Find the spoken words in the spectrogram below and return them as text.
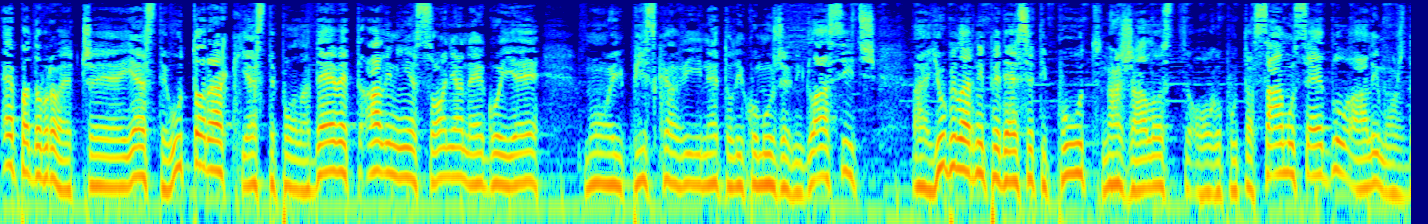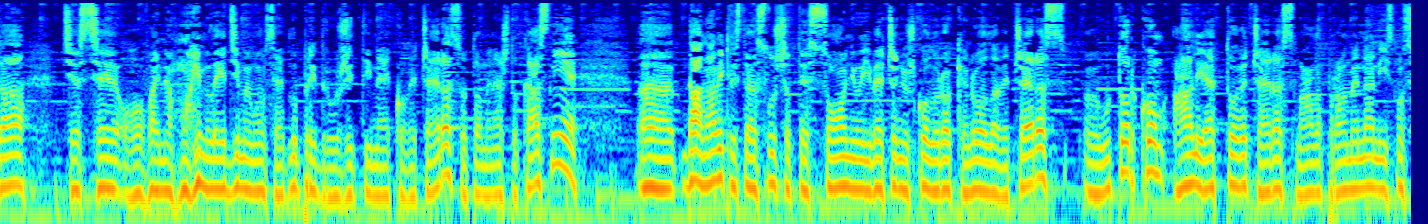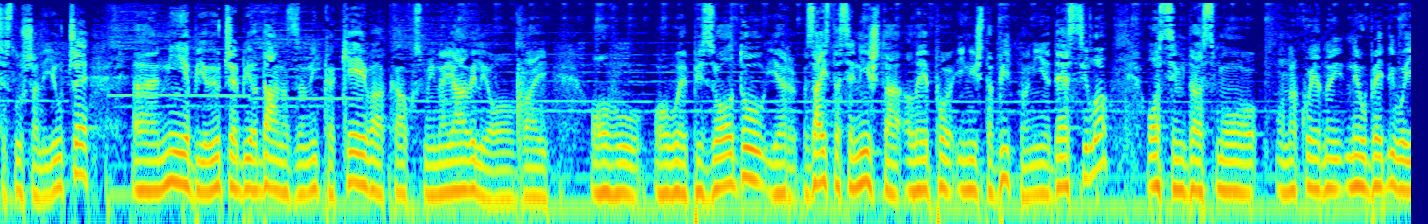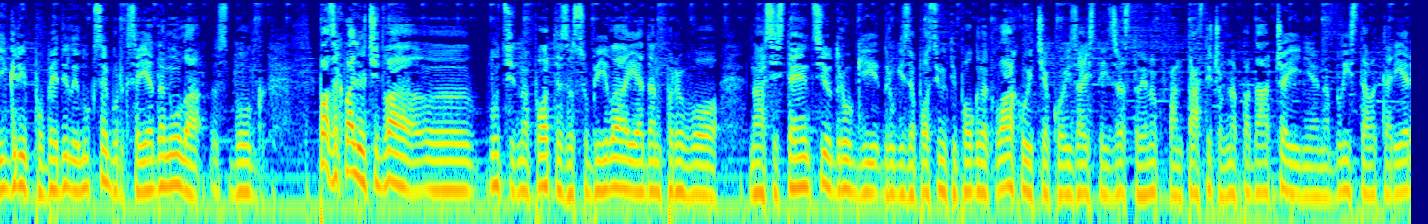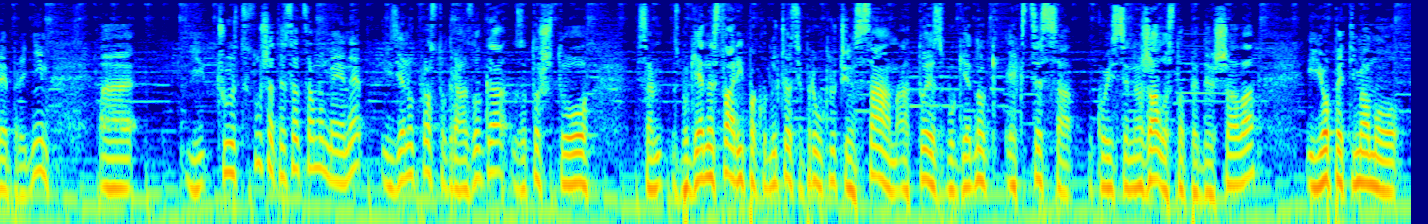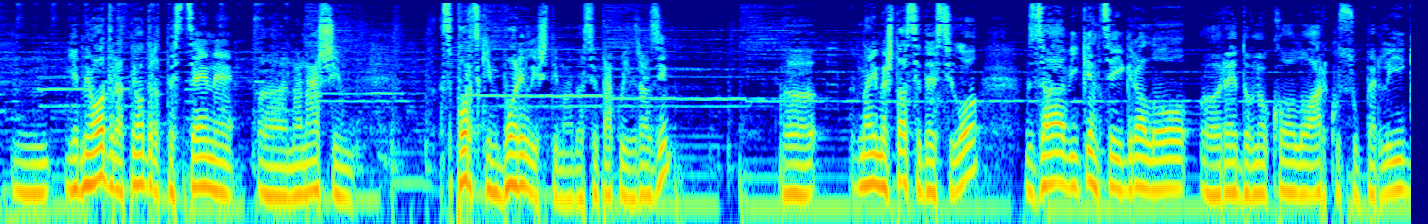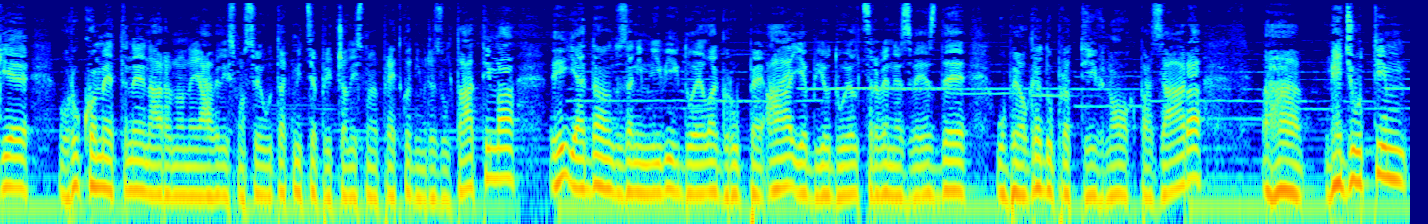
E pa dobro veče, jeste utorak, jeste pola devet, ali nije Sonja, nego je moj piskavi, ne toliko muževni glasić, a, jubilarni 50. put, nažalost, ovoga puta sam u sedlu, ali možda će se ovaj na mojim leđima i mom sedlu pridružiti neko večeras, o tome nešto kasnije. Uh, da, navikli ste da slušate Sonju i večernju školu rock and rolla večeras uh, utorkom, ali eto večeras mala promena, nismo se slušali juče. Uh, nije bio juče, je bio dan za Nika Kejva, kako smo i najavili ovaj ovu ovu epizodu jer zaista se ništa lepo i ništa bitno nije desilo osim da smo onako jednoj neubedljivoj igri pobedili Luksemburg sa 1:0 zbog Pa zahvaljujući dva uh, lucidna poteza su bila, jedan prvo na asistenciju, drugi drugi za postignuti pogodak Vlahovića koji zaista izrastao jednog fantastičnog napadača i njena blistava karijere pred njim. Uh, I ču, slušate sad samo mene iz jednog prostog razloga, zato što sam zbog jedne stvari ipak odlučio da se prvo uključim sam, a to je zbog jednog ekscesa koji se nažalost opet dešava i opet imamo m, jedne odvratne, odvratne scene uh, na našim sportskim borilištima, da se tako izrazim. E, naime, šta se desilo? Za vikend se igralo e, redovno kolo Arku Super Lige, rukometne, naravno najavili smo sve utakmice, pričali smo o prethodnim rezultatima i jedan od zanimljivih duela grupe A je bio duel Crvene zvezde u Beogradu protiv Novog Pazara. Uh, međutim, uh,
